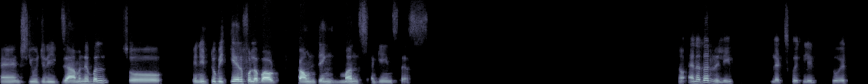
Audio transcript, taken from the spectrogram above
and it's usually examinable. So we need to be careful about counting months against this. Now another relief, let's quickly do it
